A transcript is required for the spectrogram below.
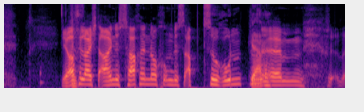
Ja, das vielleicht eine Sache noch, um das abzurunden. Ähm,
